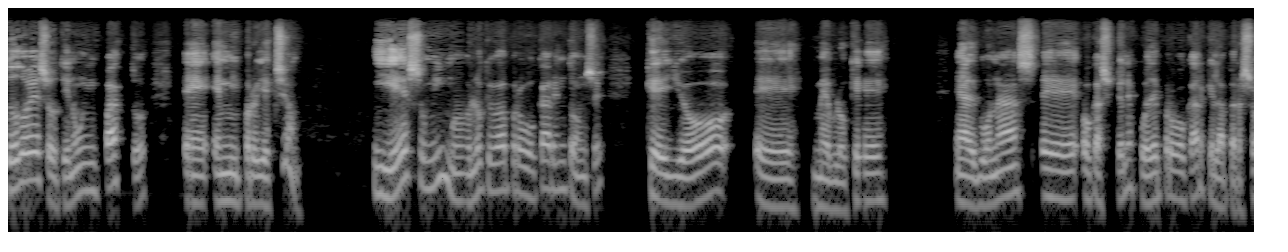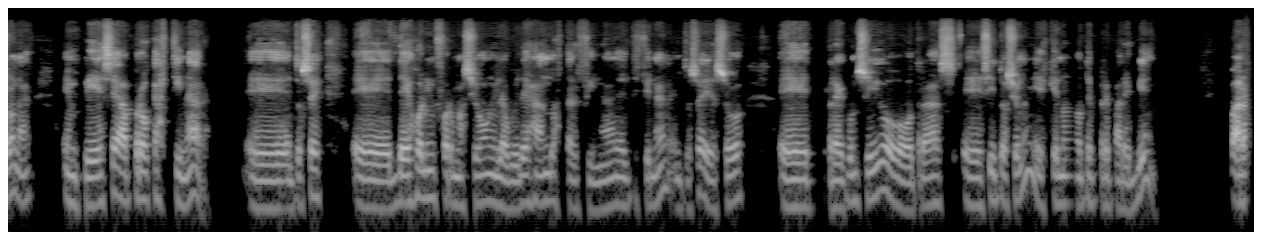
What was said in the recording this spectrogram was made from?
Todo eso tiene un impacto en mi proyección. Y eso mismo es lo que va a provocar entonces que yo me bloquee, en algunas eh, ocasiones puede provocar que la persona empiece a procrastinar. Eh, entonces, eh, dejo la información y la voy dejando hasta el final del final. Entonces, eso trae consigo otras situaciones y es que no te prepares bien. Para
